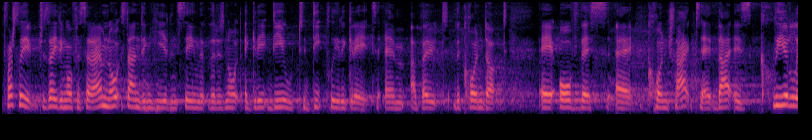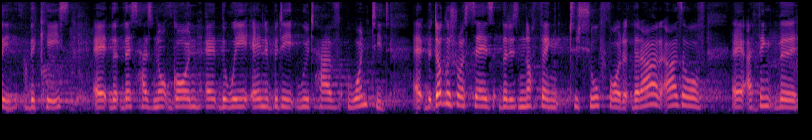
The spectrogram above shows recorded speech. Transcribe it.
firstly, presiding officer, I am not standing here and saying that there is not a great deal to deeply regret um, about the conduct uh, of this uh, contract. Uh, that is clearly the case, uh, that this has not gone uh, the way anybody would have wanted. Uh, but Douglas Ross says there is nothing to show for it. There are, as of uh, I think the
